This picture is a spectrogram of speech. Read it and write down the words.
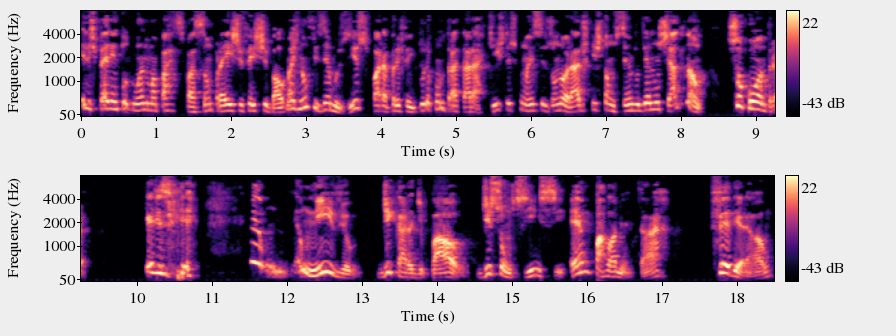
eles pedem todo ano uma participação para este festival, mas não fizemos isso para a prefeitura contratar artistas com esses honorários que estão sendo denunciados. Não, sou contra. Quer dizer, é um, é um nível de cara de pau, de sonsice, é um parlamentar federal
